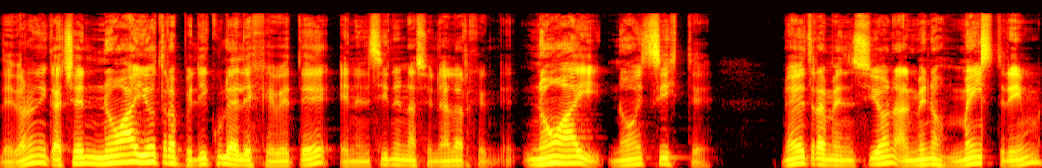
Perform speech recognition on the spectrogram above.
de Verónica Chen, no hay otra película LGBT en el cine nacional argentino. No hay, no existe. No hay otra mención, al menos mainstream.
